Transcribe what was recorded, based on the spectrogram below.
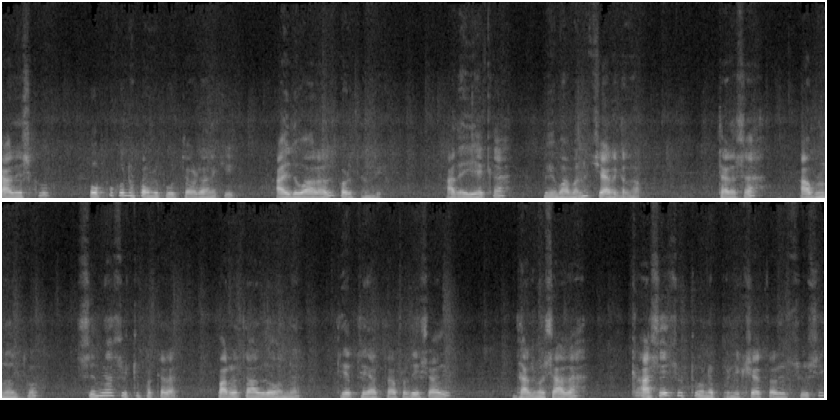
చాలీస్కు ఒప్పుకున్న పనులు పూర్తవడానికి ఐదు వారాలు పడుతుంది. అది అయ్యాక మేము ఆమెను చేరగలం. తెరసా ఆ బృందంతో సిమ్లా చుట్టుపక్కల పర్వతాల్లో ఉన్న తీర్థయాత్ర ప్రదేశాలు ధర్మశాల కాశీ చుట్టూ ఉన్న పుణ్యక్షేత్రాలు చూసి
